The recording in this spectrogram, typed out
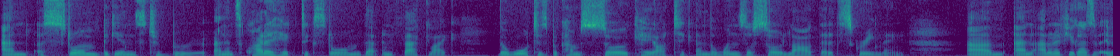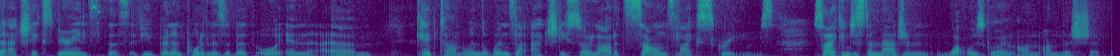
and a storm begins to brew, and it's quite a hectic storm that, in fact, like the waters become so chaotic and the winds are so loud that it's screaming. Um, and I don't know if you guys have ever actually experienced this. If you've been in Port Elizabeth or in um, Cape Town, when the winds are actually so loud, it sounds like screams. So I can just imagine what was going on on this ship.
